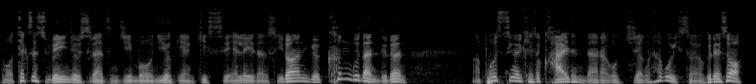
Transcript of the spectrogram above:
뭐 텍사스 레인저스라든지 뭐 뉴욕 양키스, LA 다저스 이러한 그 큰 구단들은 아, posting을 계속 가야 된다라고 주장을 하고 있어요. 그래서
